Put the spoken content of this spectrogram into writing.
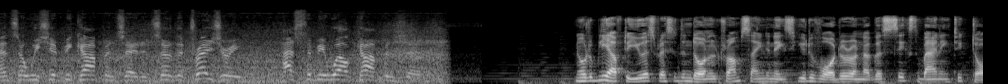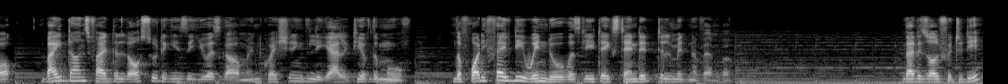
and so we should be compensated. So the Treasury has to be well compensated. Notably, after US President Donald Trump signed an executive order on August 6 banning TikTok, ByteDance filed a lawsuit against the US government questioning the legality of the move. The 45 day window was later extended till mid November. That is all for today.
